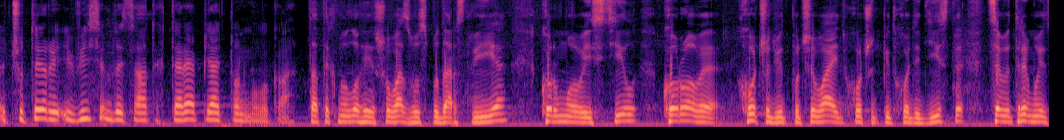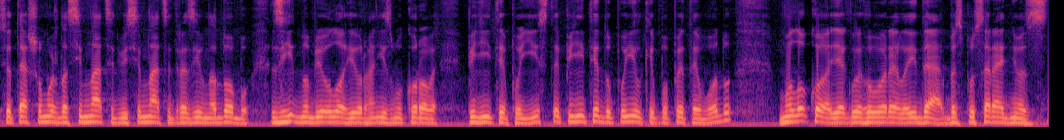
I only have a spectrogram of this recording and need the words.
4,8-5 тонн молока. Та технологія, що у вас в господарстві є, кормовий стіл, корови хочуть відпочивають, хочуть підходять їсти. Це витримується те, що можна 17-18 разів на добу згідно біології організму корови підійти поїсти, підійти до поїлки, попити воду. Молоко, як ви говорили, йде безпосередньо з,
